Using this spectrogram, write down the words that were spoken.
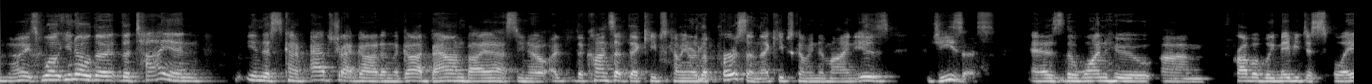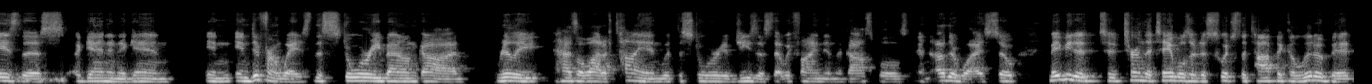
nice. Well, you know, the the tie-in in this kind of abstract God and the God bound by us. You know, uh, the concept that keeps coming, or the person that keeps coming to mind, is Jesus as the one who um, probably maybe displays this again and again in in different ways the story bound god really has a lot of tie-in with the story of Jesus that we find in the Gospels and otherwise. So maybe to, to turn the tables or to switch the topic a little bit,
